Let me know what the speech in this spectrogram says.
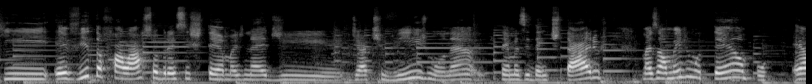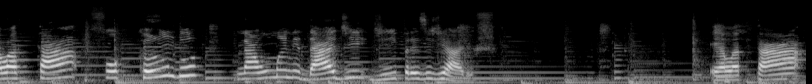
que evita falar sobre esses temas né, de, de ativismo, né, temas identitários, mas ao mesmo tempo ela está focando na humanidade de presidiários. Ela está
